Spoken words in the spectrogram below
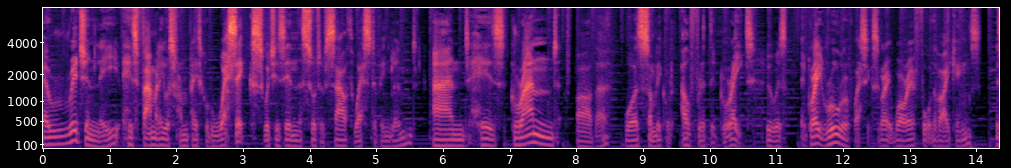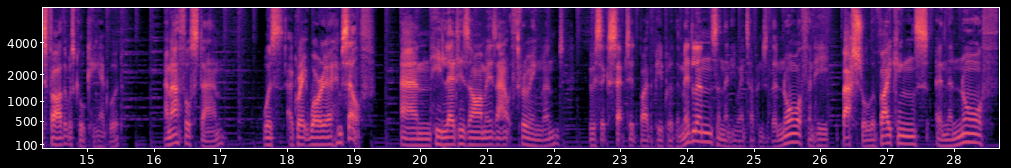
originally, his family was from a place called Wessex, which is in the sort of southwest of England. And his grandfather was somebody called Alfred the Great, who was a great ruler of Wessex, a great warrior, fought the Vikings. His father was called King Edward, and Athelstan was a great warrior himself. And he led his armies out through England. He was accepted by the people of the Midlands, and then he went up into the north and he bashed all the Vikings in the north.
